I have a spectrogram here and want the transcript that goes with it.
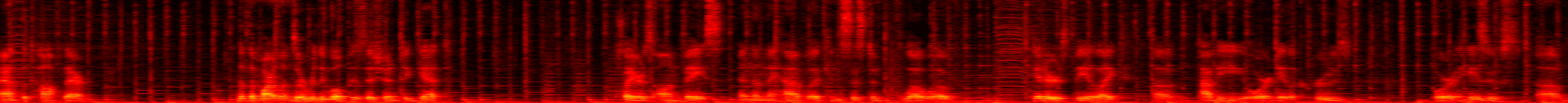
at the top there, that the Marlins are really well positioned to get players on base, and then they have a consistent flow of hitters, be it like uh, Avi or De La Cruz or Jesus um,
